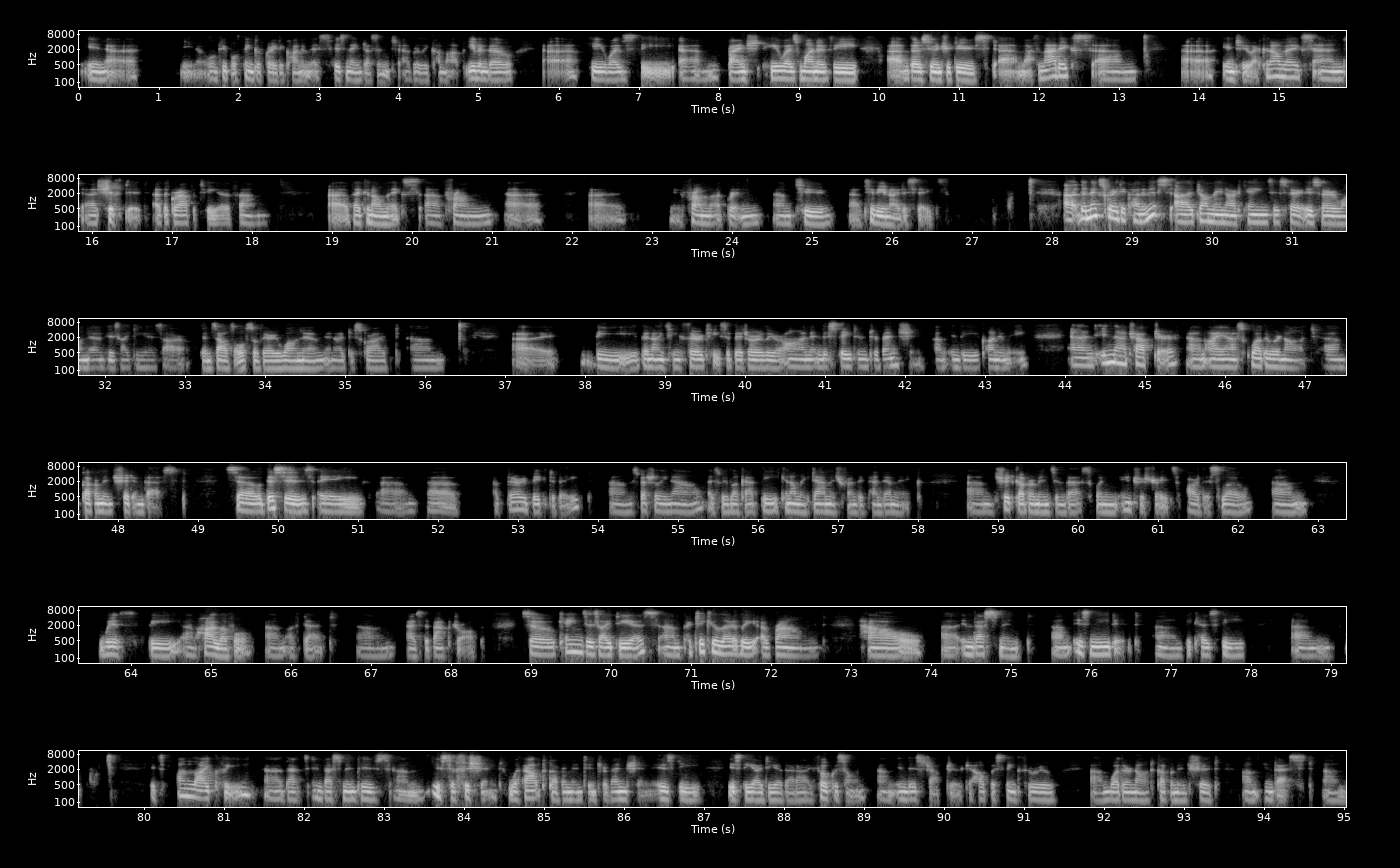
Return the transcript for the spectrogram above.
in uh, you know when people think of great economists, his name doesn't uh, really come up, even though uh, he was the um, he was one of the um, those who introduced uh, mathematics um, uh, into economics and uh, shifted the gravity of um, of economics from from Britain um, to to the United States. Uh, the next great economist, uh, John Maynard Keynes, is very, is very well known. His ideas are themselves also very well known, and I've described um, uh, the, the 1930s, a bit earlier on, and the state intervention um, in the economy. And in that chapter, um, I ask whether or not um, government should invest. So this is a, um, a, a, very big debate, um, especially now as we look at the economic damage from the pandemic. Um, should governments invest when interest rates are this low with the high level of debt um, as the backdrop. So Keynes's ideas, um, particularly around how uh, investment um, is needed, um, because the um, it's unlikely uh, that investment is um, is sufficient without government intervention. Is the is the idea that I focus on in this chapter to help us think through whether or not government should invest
